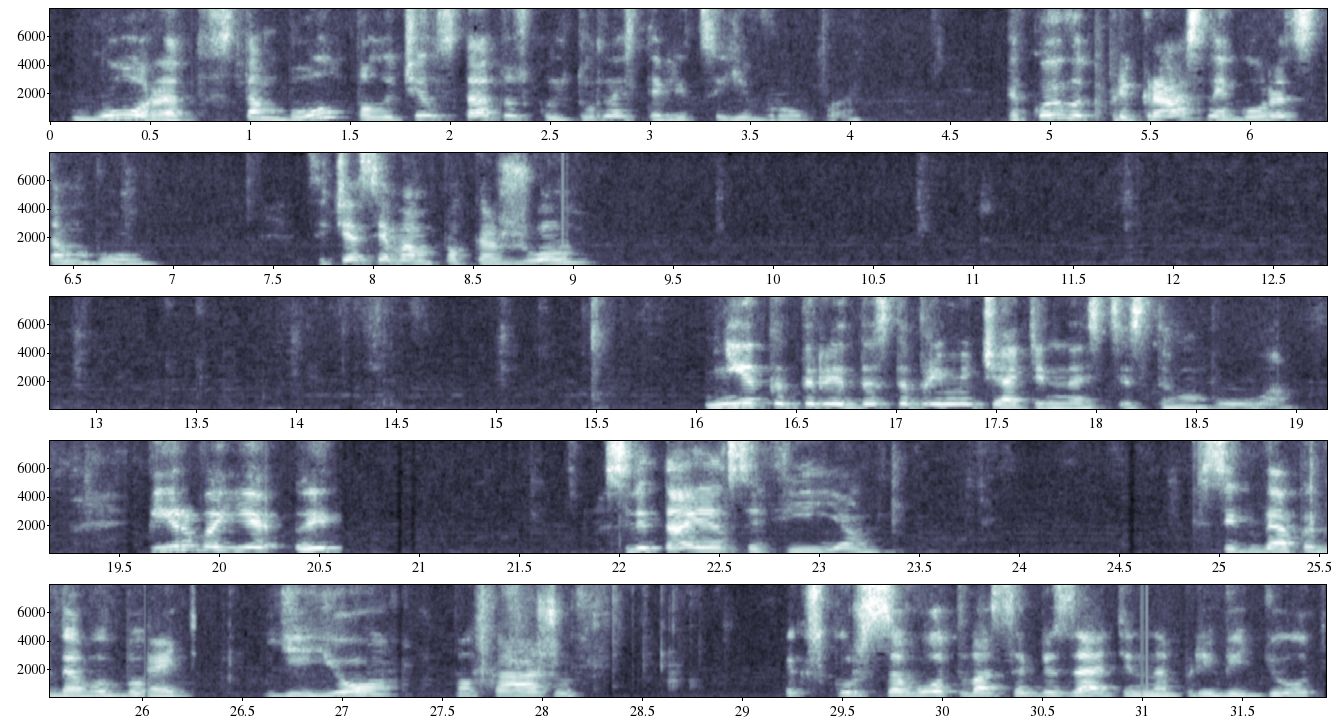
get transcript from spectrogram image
город Стамбул получил статус культурной столицы Европы. Такой вот прекрасный город Стамбул. Сейчас я вам покажу некоторые достопримечательности Стамбула. Первое – Святая София. Всегда, когда вы бываете, ее покажут. Экскурсовод вас обязательно приведет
